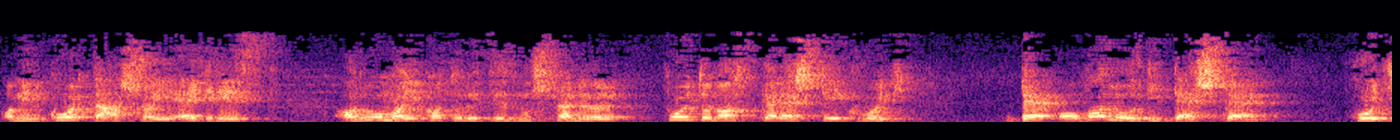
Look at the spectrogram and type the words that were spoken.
amin kortársai egyrészt a római katolicizmus felől folyton azt keresték, hogy de a valódi teste hogy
